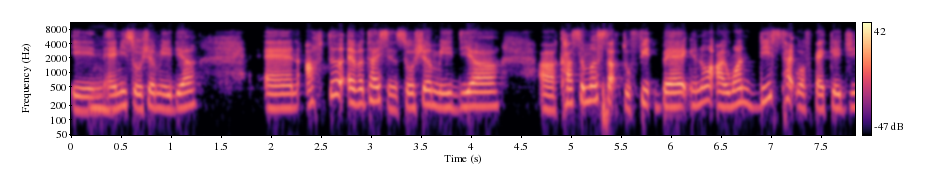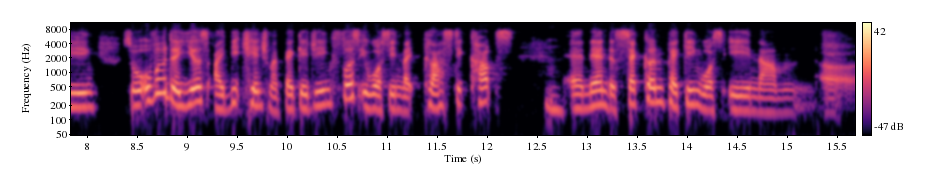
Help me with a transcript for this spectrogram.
in mm. any social media and after advertising social media uh, customers start to feedback you know i want this type of packaging. So over the years i did change my packaging. First it was in like plastic cups. Mm. and then the second packing was in um, uh,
